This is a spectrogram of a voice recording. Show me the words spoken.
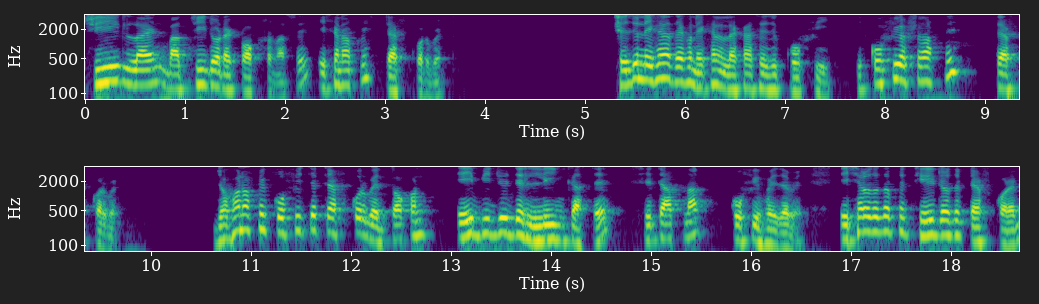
থ্রি লাইন বা থ্রি ডট একটা অপশন আছে, এখানে আপনি ট্যাপ করবেন। সেই জন্য এখানে দেখুন, এখানে লেখা আছে যে কফি এই কফি অপশন আপনি ট্যাপ করবেন। যখন আপনি কফিতে ট্যাপ করবেন, তখন এই ভিডিওর যে লিঙ্ক আছে, সেটা আপনার কফি হয়ে যাবে। এছাড়াও যদি আপনি থ্রি ডটে ট্যাপ করেন,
